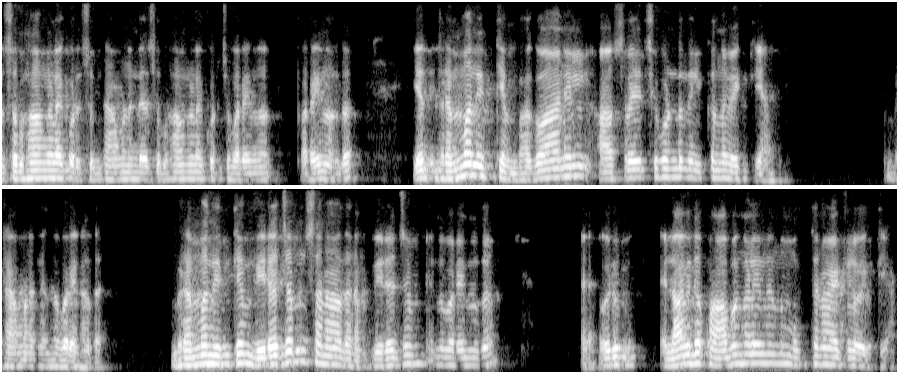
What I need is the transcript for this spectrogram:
സ്വഭാവങ്ങളെ കുറിച്ചും ബ്രാഹ്മണന്റെ സ്വഭാവങ്ങളെ കുറിച്ച് പറയുന്ന പറയുന്നുണ്ട്. യത് ബ്രഹ്മനിത്യം ഭഗവാനിൽ ആശ്രയിച്ചുകൊണ്ട് നിൽക്കുന്ന വ്യക്തിയാണ് ബ്രാഹ്മണൻ എന്ന് പറയുന്നത്. ബ്രഹ്മനിത്യം വിരജം സനാതനം. വിരജം എന്ന് പറയുന്നത് ഒരു എല്ലാവിധ പാപങ്ങളിൽ നിന്നും മുക്തനായിട്ടുള്ള വ്യക്തിയാണ്.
